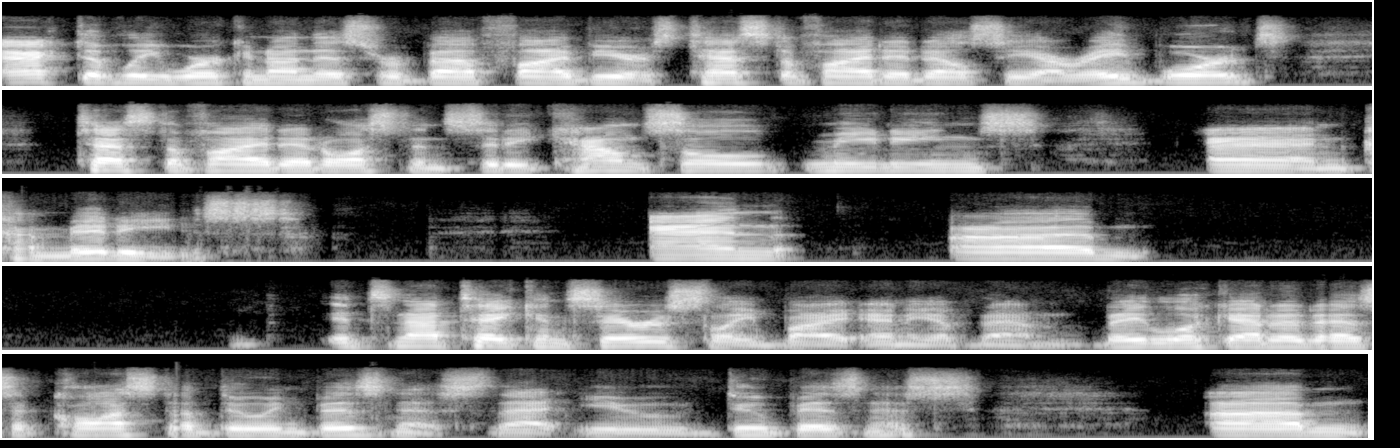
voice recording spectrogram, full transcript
actively working on this for about five years, testified at LCRA boards, testified at Austin City Council meetings and committees. And um, it's not taken seriously by any of them. They look at it as a cost of doing business, that you do business. Um,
